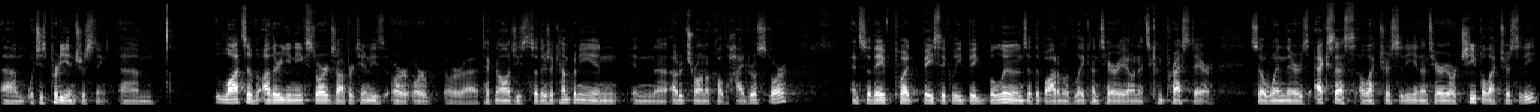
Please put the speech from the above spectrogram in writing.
um, which is pretty interesting. Um, lots of other unique storage opportunities or, or, or uh, technologies. So there's a company in, in uh, out of Toronto called Hydrostor. And so they've put basically big balloons at the bottom of Lake Ontario and it's compressed air. So when there's excess electricity in Ontario or cheap electricity,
